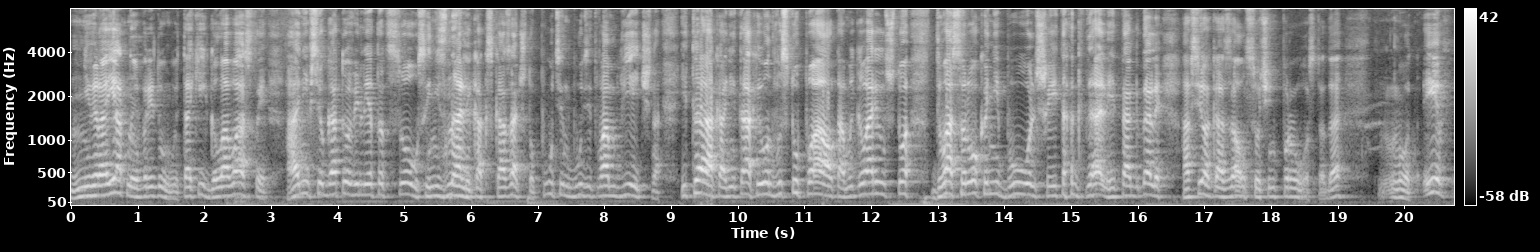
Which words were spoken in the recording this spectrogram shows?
невероятное придумывают, такие головастые. А они все готовили этот соус и не знали, как сказать, что Путин будет вам вечно. И так, а не так. И он выступал там и говорил, что два срока не больше и так далее, и так далее. А все оказалось очень просто, да. Вот. И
